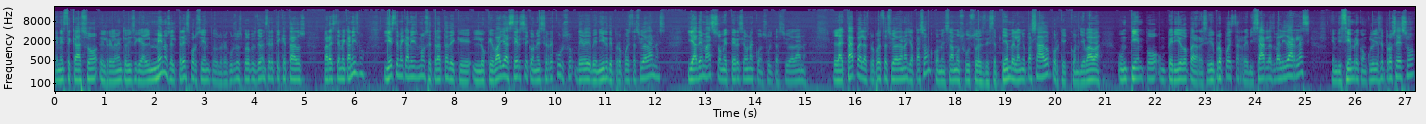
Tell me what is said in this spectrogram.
en este caso, el reglamento dice que al menos el 3% de los recursos propios deben ser etiquetados para este mecanismo. Y este mecanismo se trata de que lo que vaya a hacerse con ese recurso debe venir de propuestas ciudadanas y además someterse a una consulta ciudadana. La etapa de las propuestas ciudadanas ya pasó, comenzamos justo desde septiembre del año pasado porque conllevaba un tiempo, un periodo para recibir propuestas, revisarlas, validarlas. En diciembre concluye ese proceso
